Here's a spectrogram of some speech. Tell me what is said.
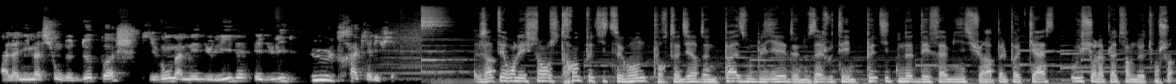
à l'animation de deux poches qui vont m'amener du lead et du lead ultra qualifié. J'interromps l'échange 30 petites secondes pour te dire de ne pas oublier de nous ajouter une petite note des familles sur Apple Podcast ou sur la plateforme de ton choix.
